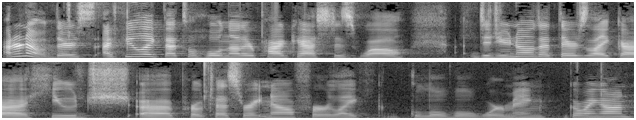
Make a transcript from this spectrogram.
I don't know. There's. I feel like that's a whole nother podcast as well. Did you know that there's like a huge uh, protest right now for like global warming going on?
